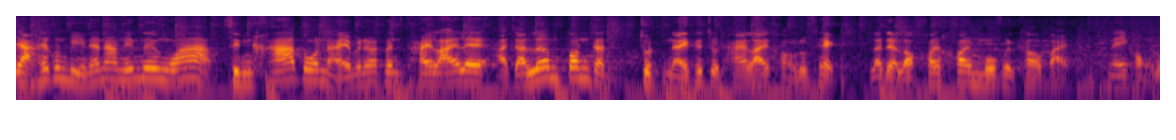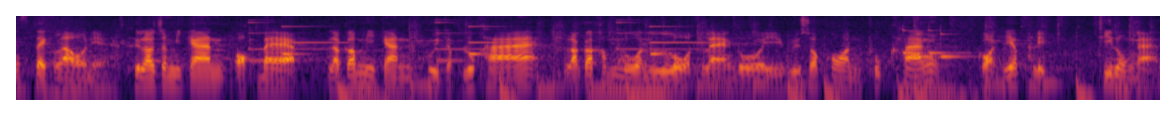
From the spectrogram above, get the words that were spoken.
อยากให้คุณบีแนะนำนิดนึงว่าสินค้าตัวไหนเป็นเป็นไฮไลท์เลย อาจจะเริ่มต้นกับจุดไหนคือจุดไฮไลท์ของรูฟเทคแล้วเดี๋ยวเราค่อยๆ move กันเข้าไป ในของลูกเตกเราเนี่ย คือเราจะมีการออกแบบ แล้วก็มีการคุยกับลูกค้า แล้วก็คำนวณโหลดแรงโดยวิศวกรทุกครั้งก่อนที่จะผลิต ที่โรงงาน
